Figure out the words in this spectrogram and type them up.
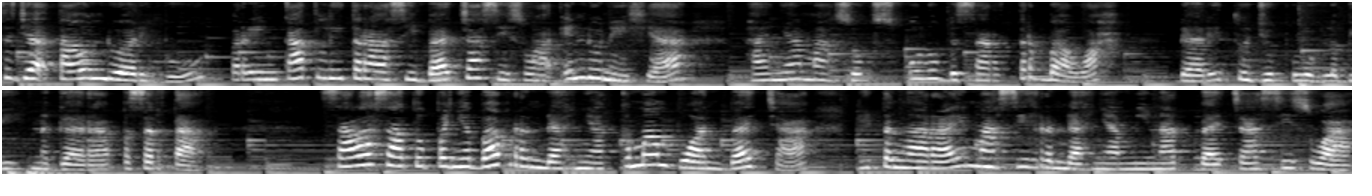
Sejak tahun 2000, peringkat literasi baca siswa Indonesia hanya masuk 10 besar terbawah dari 70 lebih negara peserta. Salah satu penyebab rendahnya kemampuan baca ditengarai masih rendahnya minat baca siswa.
